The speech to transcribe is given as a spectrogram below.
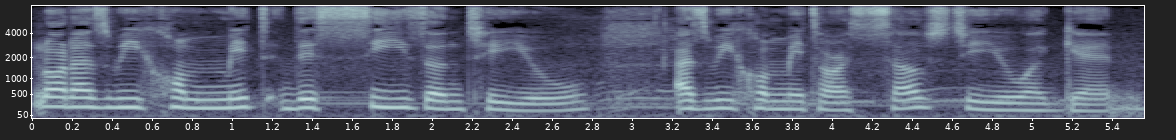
Lord, as we commit this season to you, as we commit ourselves to you again,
